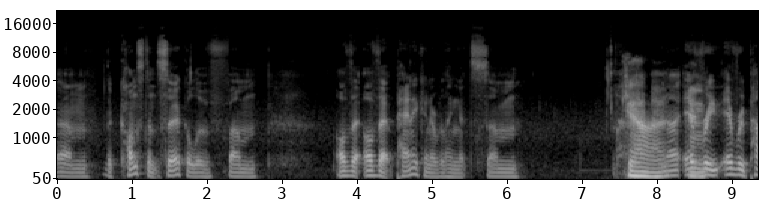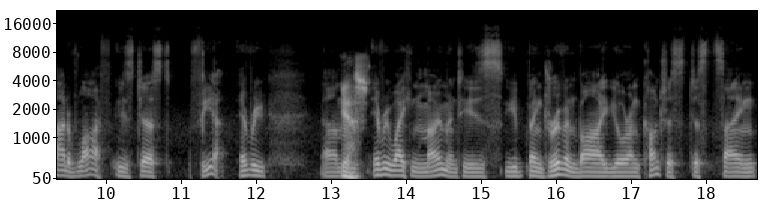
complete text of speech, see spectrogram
um, the constant circle of um, of that of that panic and everything. It's um, yeah, you know, every every part of life is just fear. Every um, yes, every waking moment is you've been driven by your unconscious, just saying,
